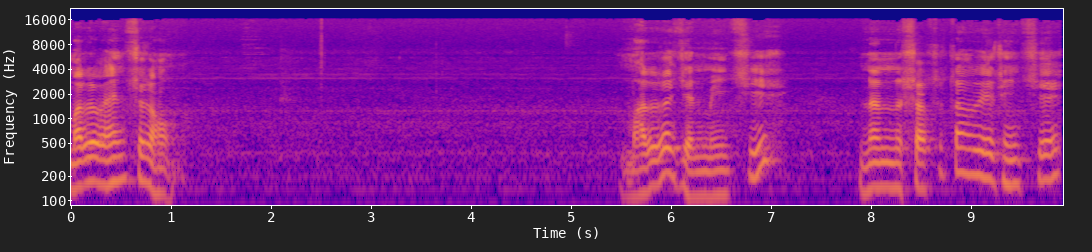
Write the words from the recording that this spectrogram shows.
మర వహించడం. మరల జన్మించి నన్ను సతతం వేధించే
